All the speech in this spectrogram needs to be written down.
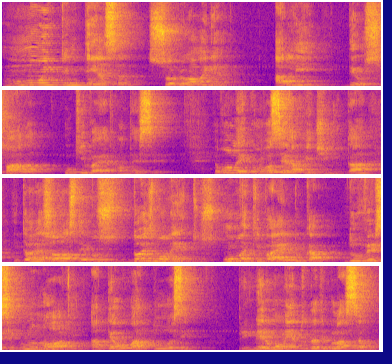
muito intensa sobre o amanhã. Ali, Deus fala o que vai acontecer. Eu vou ler com você rapidinho, tá? Então, olha só, nós temos dois momentos. Uma que vai do, cap... do versículo 9 até o 14, primeiro momento da tribulação.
